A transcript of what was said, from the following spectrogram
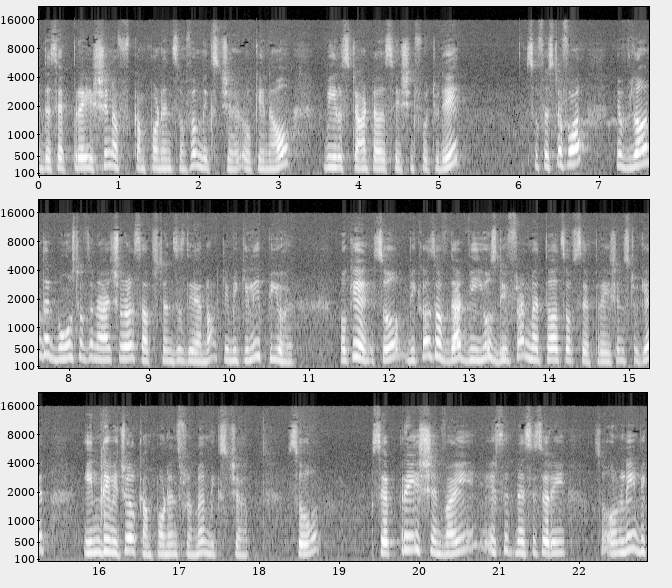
the separation of components of a mixture. Okay, now we will start our session for today. So, first of all you have learned that most of the natural substances they are not chemically pure. Okay, so because of that we use different methods of separations to get individual components from a mixture. So, separation why is it necessary? So, only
